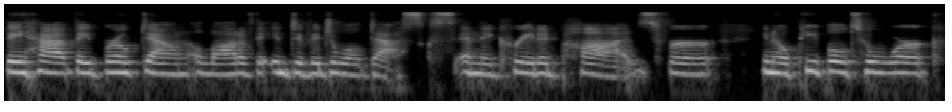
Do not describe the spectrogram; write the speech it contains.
they have they broke down a lot of the individual desks and they created pods for you know people to work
